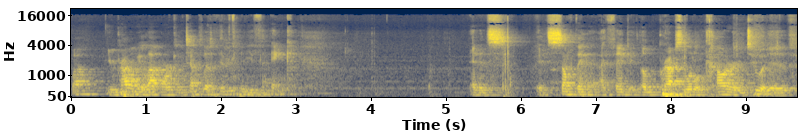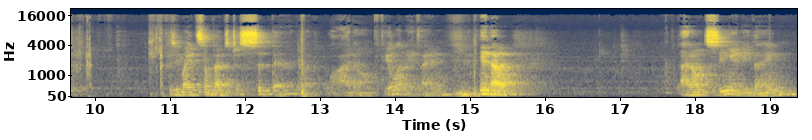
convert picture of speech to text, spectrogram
Well, you're probably a lot more contemplative than you think. And it's, it's something I think perhaps a little counterintuitive because you might sometimes just sit there and you're like, feel anything, you know. I don't see anything.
